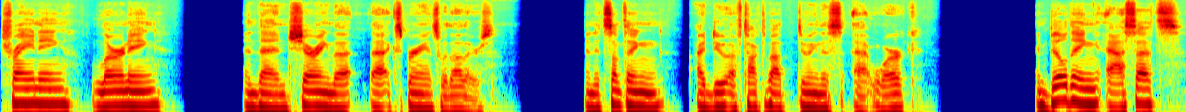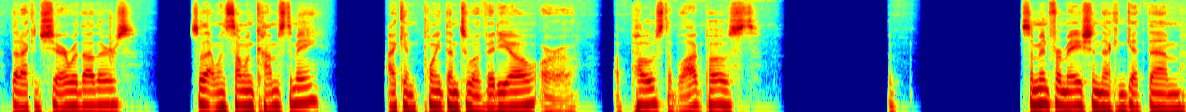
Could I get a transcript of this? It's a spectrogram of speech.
training, learning, and then sharing that, that experience with others. And it's something I do, I've talked about doing this at work and building assets that I can share with others so that when someone comes to me, I can point them to a video or a, a post, a blog post, some information that can get them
